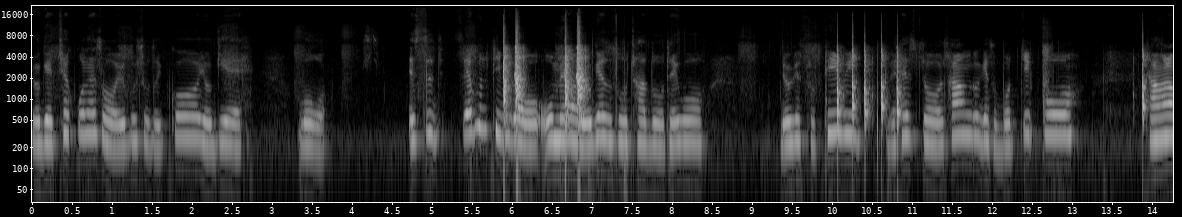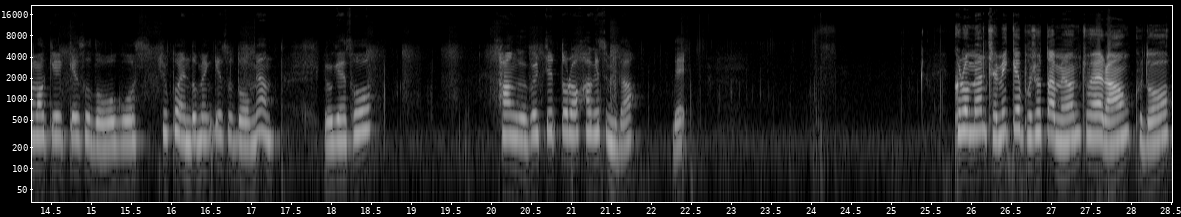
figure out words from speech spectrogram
여기에 책 꺼내서 읽을 수도 있고 여기에 뭐 S7 TV가 오면 여기에서 자도 되고 여기서 TV 해서 상황극에서 뭐 찍고 장하마께서도 오고 슈퍼 엔더맨께서도 오면 여기에서 상황극을 찍도록 하겠습니다. 네. 그러면 재밌게 보셨다면 좋아요랑 구독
